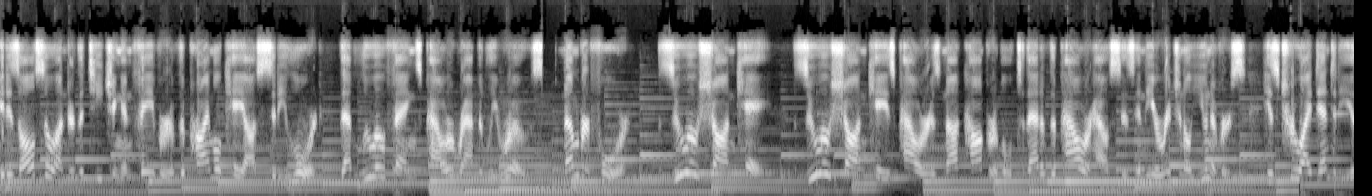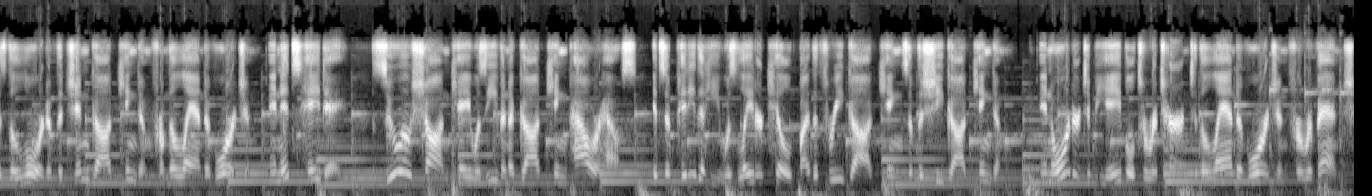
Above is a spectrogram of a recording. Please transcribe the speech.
It is also under the teaching and favor of the Primal Chaos City Lord that Luo Feng's power rapidly rose. Number 4. Zuo Shan Ke. Zuo Shan Ke's power is not comparable to that of the powerhouses in the original universe. His true identity is the Lord of the Jin God Kingdom from the land of origin. In its heyday, Zuo Shan Ke was even a God King powerhouse. It's a pity that he was later killed by the three God Kings of the Shi God Kingdom. In order to be able to return to the land of origin for revenge,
